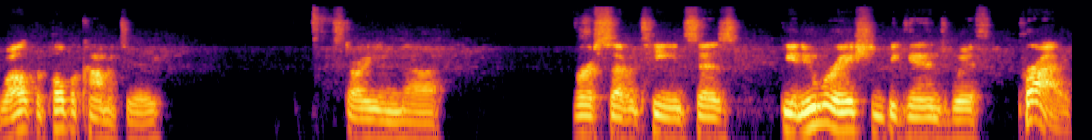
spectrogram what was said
well, the pulpit commentary, starting in uh, verse 17, says the enumeration begins with pride,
